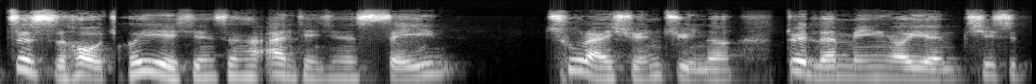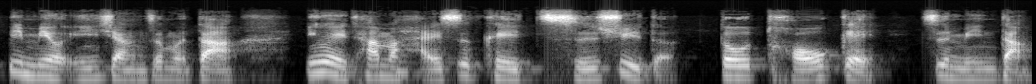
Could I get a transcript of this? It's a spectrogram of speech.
这时候，河野先生和岸田先生谁出来选举呢？对人民而言，其实并没有影响这么大，因为他们还是可以持续的都投给自民党。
